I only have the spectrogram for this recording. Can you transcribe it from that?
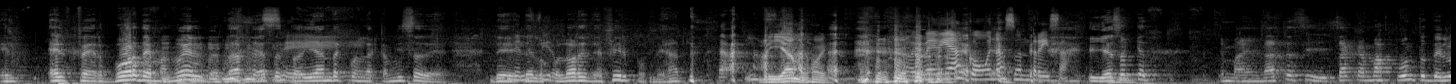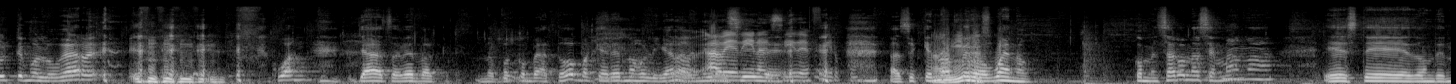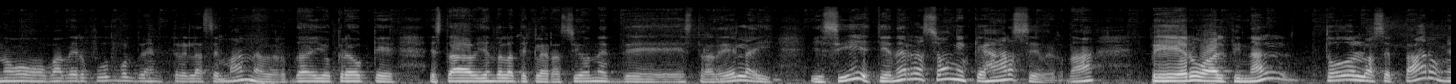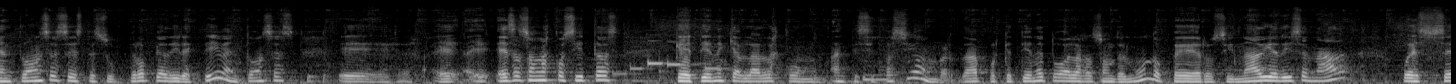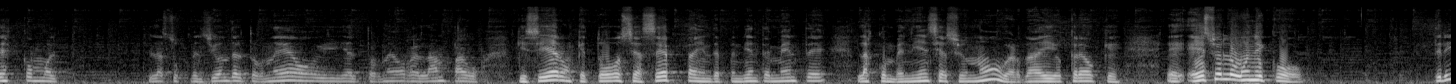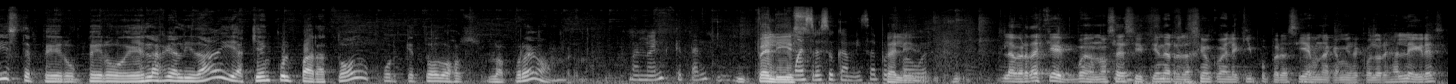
el, el fervor de Manuel, ¿verdad? Fíjate, todavía anda con la camisa de, de, los colores de Firpo, fíjate. Brillamos hoy. Hoy venía con una sonrisa. Y eso que, imagínate si saca más puntos del último lugar. Juan, ya se ve, a todos va a querernos obligar a venir, a venir así, de, Firpo. Así que no, pero bueno, comenzar una semana este donde no va a haber fútbol entre la semana, ¿verdad? Yo creo que estaba viendo las declaraciones de Estradela y, y sí, tiene razón en quejarse, ¿verdad? Pero al final todos lo aceptaron, entonces este su propia directiva, entonces eh, eh, esas son las cositas que tienen que hablarlas con anticipación, ¿verdad? Porque tiene toda la razón del mundo, pero si nadie dice nada, pues es como la suspensión del torneo y el torneo relámpago quisieron que todo se acepta independientemente las conveniencias o no, ¿verdad? Y yo creo que eh, eso es lo único triste, pero, pero es la realidad y a quién culpar a todos porque todos lo aprueban, ¿verdad? Manuel, ¿qué tal? Feliz. Muestre su camisa, por favor. La verdad es que, bueno, no sé si tiene relación con el equipo, pero sí es una camisa de colores alegres.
